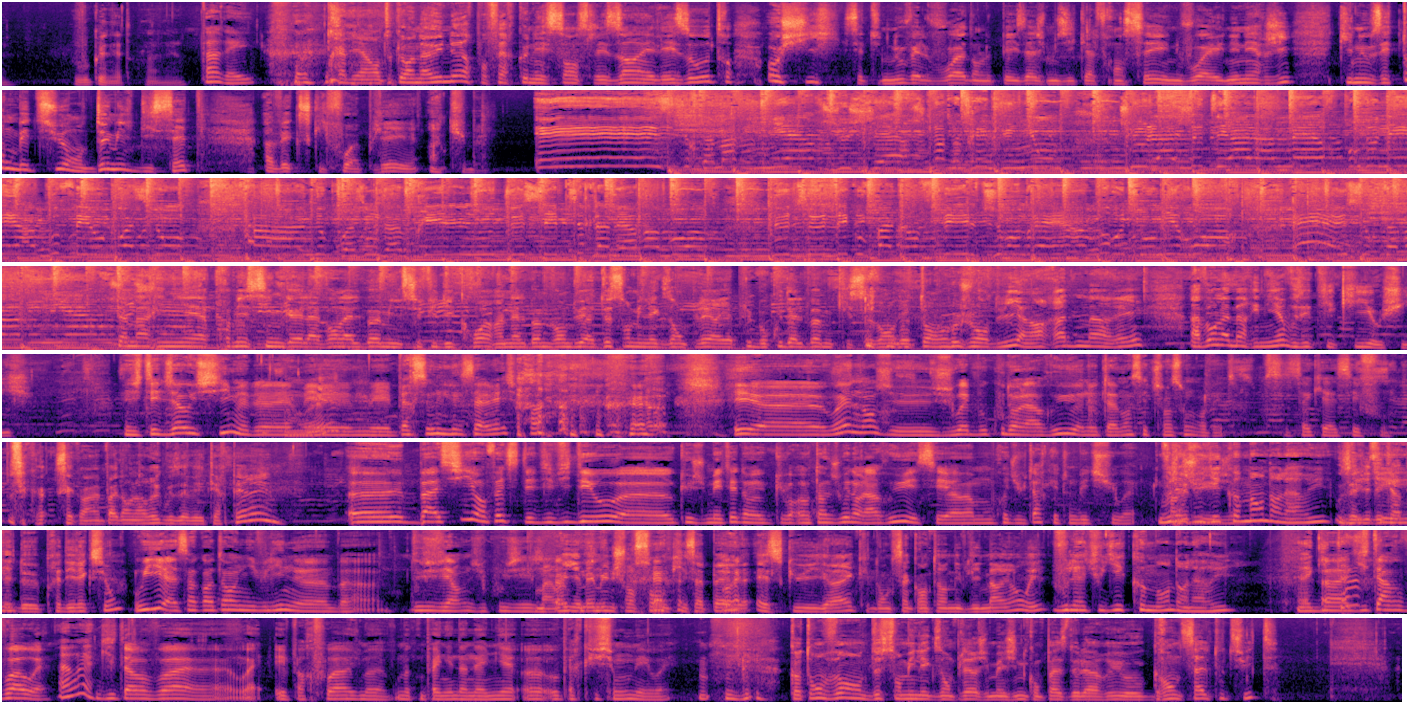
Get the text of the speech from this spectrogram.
vous connaître. Pareil. Très bien. En tout cas, on a une heure pour faire connaissance les uns et les autres. Oshi, c'est une nouvelle voix dans le paysage musical français, une voix et une énergie qui nous est tombée dessus en 2017 avec ce qu'il faut appeler un tube. Sur ta marinière, je cherche notre trait d'union. Tu l'as jeté à la mer pour donner à bouffer aux poissons. À nos poisons d'avril, nous deux c'est pire la mer à boire. Ne te découpe pas d'un fil, tu rendrais amoureux ton miroir. Et sur ta marinière, Ta marinière, premier single avant l'album, il suffit d'y croire, un album vendu à 200 000 exemplaires. Il n'y a plus beaucoup d'albums qui se vendent autant aujourd'hui, un raz de marée. Avant la marinière, vous étiez qui, Oshi? J'étais déjà au Chi, mais, Ah mais, personne ne le savait, je crois. Et euh, ouais, non, je jouais beaucoup dans la rue, notamment cette chanson, en fait. C'est ça qui est assez fou. C'est quand même pas dans la rue que vous avez été repéré. Euh, bah si, en fait, c'était des vidéos euh, que je mettais dans, que- en train de jouer dans la rue, et c'est euh, mon producteur qui est tombé dessus, ouais. Vous la oui, jouiez comment dans la rue Vous aviez des cartes de prédilection Oui, à 50 ans en Yvelines, euh, bah, d'où je viens, du coup, j'ai... Bah oui, Il y a même une chanson qui s'appelle Ouais. SQY, donc 50 ans en Yveline Marion, oui. Vous la jouiez comment dans la rue La Euh, guitare voix, ouais. Ah ouais Guitare voix, euh, ouais. Et parfois, je m'a- m'accompagnais d'un ami euh, aux percussions, mais ouais. Quand on vend 200 000 exemplaires, j'imagine qu'on passe de la rue aux grandes salles tout de suite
